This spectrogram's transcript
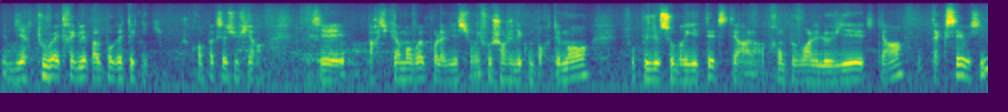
dire tout va être réglé par le progrès technique. Je ne crois pas que ça suffira. C'est particulièrement vrai pour l'aviation. Il faut changer des comportements, il faut plus de sobriété, etc. Alors après, on peut voir les leviers, etc. Taxer aussi,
